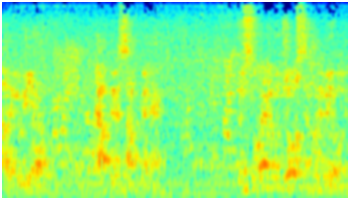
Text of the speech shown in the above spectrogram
हालेलुया आप मेरे साथ में हैं जो सो रहे हैं, वो ज़ोर से हालेलुया बोले।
